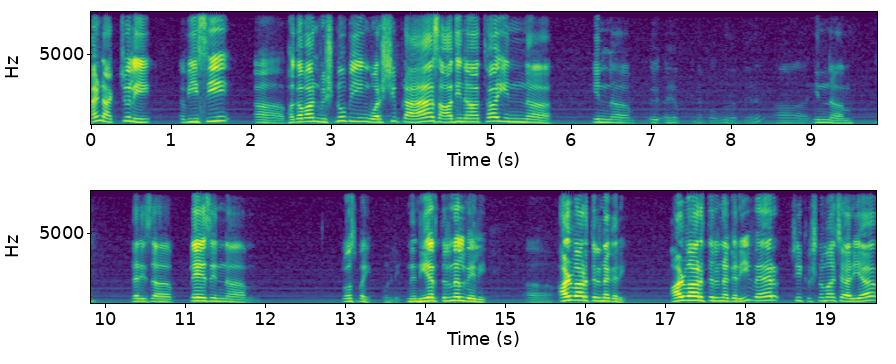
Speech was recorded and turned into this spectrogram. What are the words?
and actually, we see uh, Bhagavan Vishnu being worshipped as Adinatha in uh, in uh, in there is a place in um, close by only near Tirunelveli, uh, Alvar Tirunagari. Alvar Tirunagari, where Sri Krishnamacharya,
